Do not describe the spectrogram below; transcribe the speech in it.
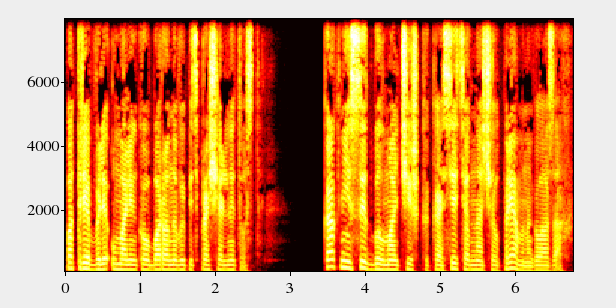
Потребовали у маленького барона выпить прощальный тост — как не сыт был мальчишка, косеть он начал прямо на глазах.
